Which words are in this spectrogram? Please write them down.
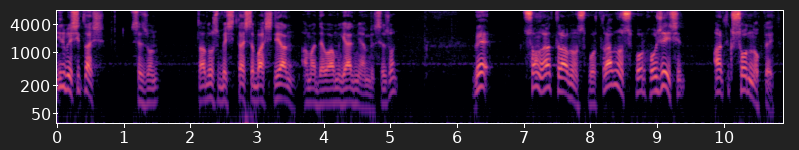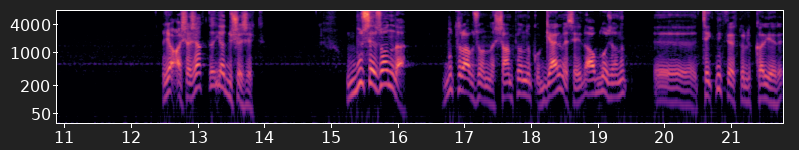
bir Beşiktaş sezonu. Daha doğrusu Beşiktaş'ta başlayan ama devamı gelmeyen bir sezon. Ve son olarak Trabzonspor. Trabzonspor hoca için artık son noktaydı. Ya aşacaktı ya düşecekti. Bu sezonda bu Trabzon'la şampiyonluk gelmeseydi Abla Hoca'nın e, teknik direktörlük kariyeri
